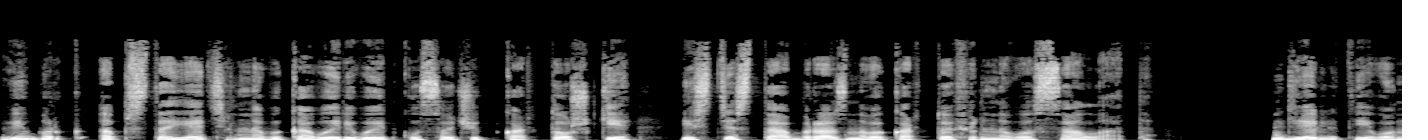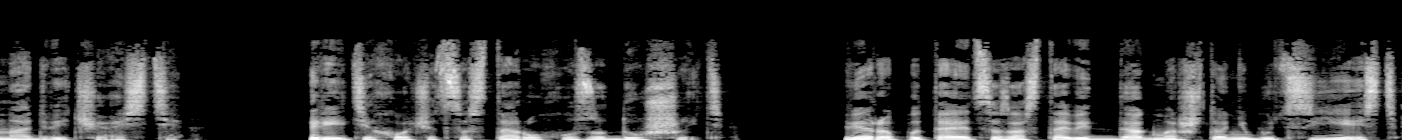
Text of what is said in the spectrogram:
Виборг обстоятельно выковыривает кусочек картошки из тестообразного картофельного салата. Делит его на две части. Рите хочется старуху задушить. Вера пытается заставить Дагмар что-нибудь съесть,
